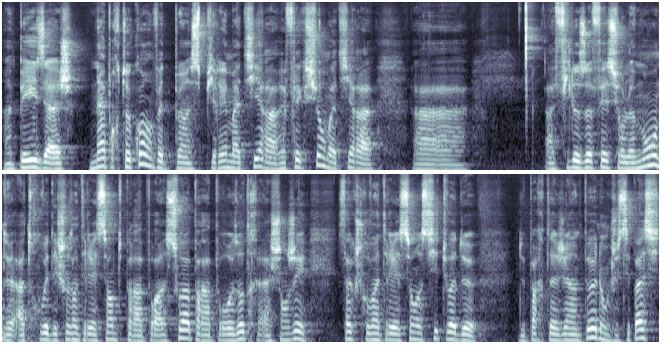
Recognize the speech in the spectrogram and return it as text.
un paysage, n'importe quoi en fait peut inspirer matière à réflexion, matière à, à, philosopher sur le monde, à trouver des choses intéressantes par rapport à soi, par rapport aux autres, à changer. C'est ça que je trouve intéressant aussi, toi, de, de partager un peu. Donc je sais pas si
